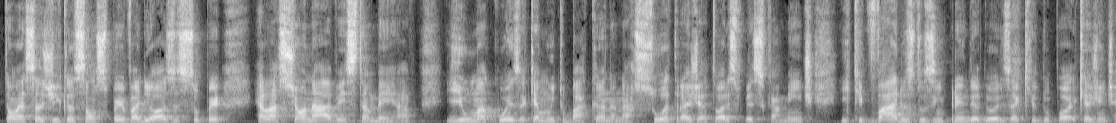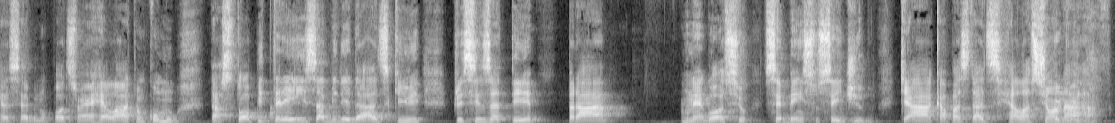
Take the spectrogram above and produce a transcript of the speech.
Então, essas dicas são super valiosas, super relacionáveis também, Rafa. E uma coisa que é muito bacana na sua trajetória especificamente, e que vários dos empreendedores aqui do que a gente recebe no Pode Sonhar relatam como das top 3 habilidades que precisa ter para um negócio ser bem sucedido, que é a capacidade de se relacionar, Perfeito. Rafa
